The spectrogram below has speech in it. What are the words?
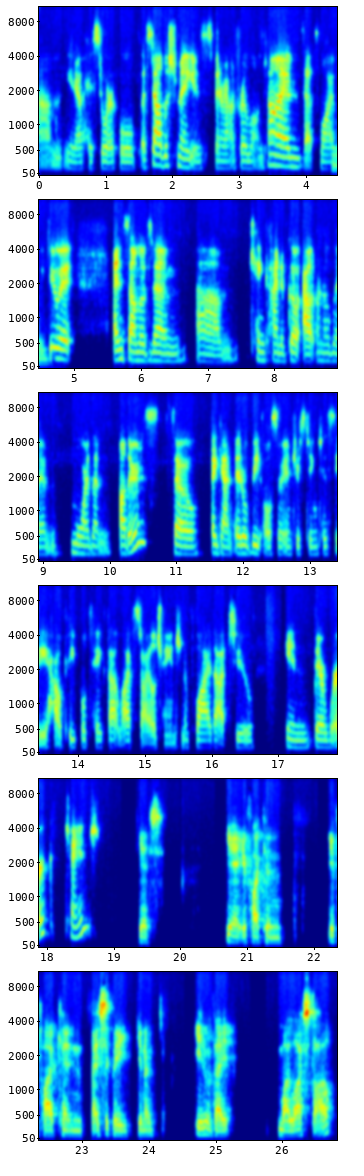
um, you know, historical establishment. You know, it's been around for a long time. That's why mm. we do it. And some of them um, can kind of go out on a limb more than others. So again, it'll be also interesting to see how people take that lifestyle change and apply that to in their work change. Yes. Yeah, if I can if I can basically, you know, innovate my lifestyle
